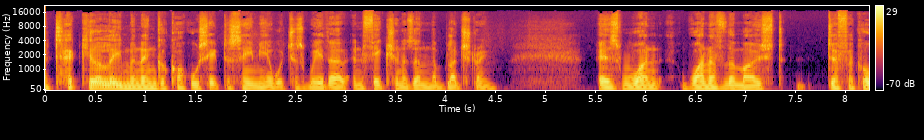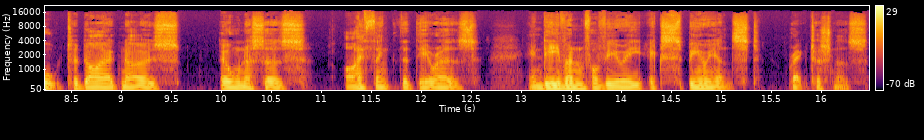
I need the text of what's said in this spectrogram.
particularly meningococcal septicemia, which is where the infection is in the bloodstream, is one one of the most difficult to diagnose illnesses I think that there is, and even for very experienced practitioners.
